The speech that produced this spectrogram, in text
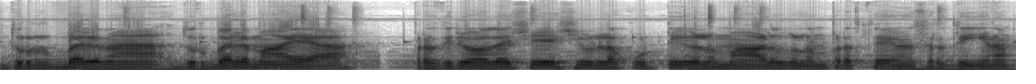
ദുർബലമായ ദുർബലമായ പ്രതിരോധശേഷിയുള്ള കുട്ടികളും ആളുകളും പ്രത്യേകം ശ്രദ്ധിക്കണം.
